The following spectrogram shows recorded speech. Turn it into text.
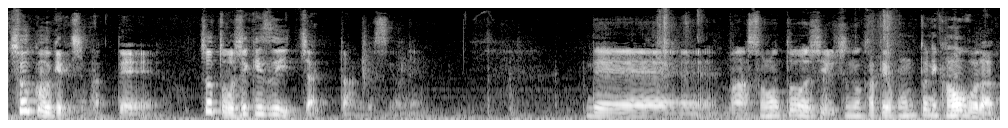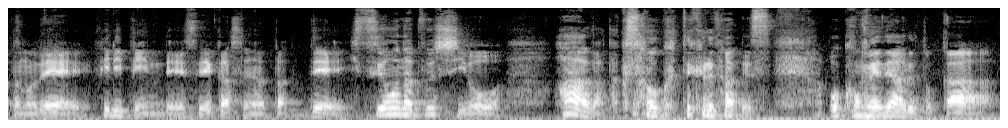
ショックを受けてしまってちょっとおじけづいちゃったんですよね。で、まあ、その当時うちの家庭本当に過保護だったのでフィリピンで生活するにあたって必要な物資を母がたくさん送ってくれたんです。お米であるとか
